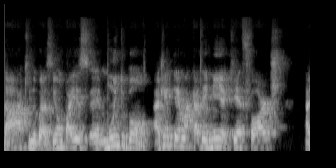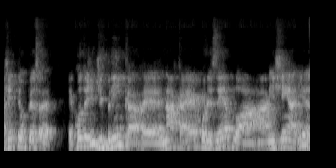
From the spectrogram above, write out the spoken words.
dá aqui no Brasil é um país é, muito bom. A gente tem uma academia que é forte, a gente tem um pessoal é, quando a gente brinca é, na ACAER, por exemplo, a, a engenharia,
